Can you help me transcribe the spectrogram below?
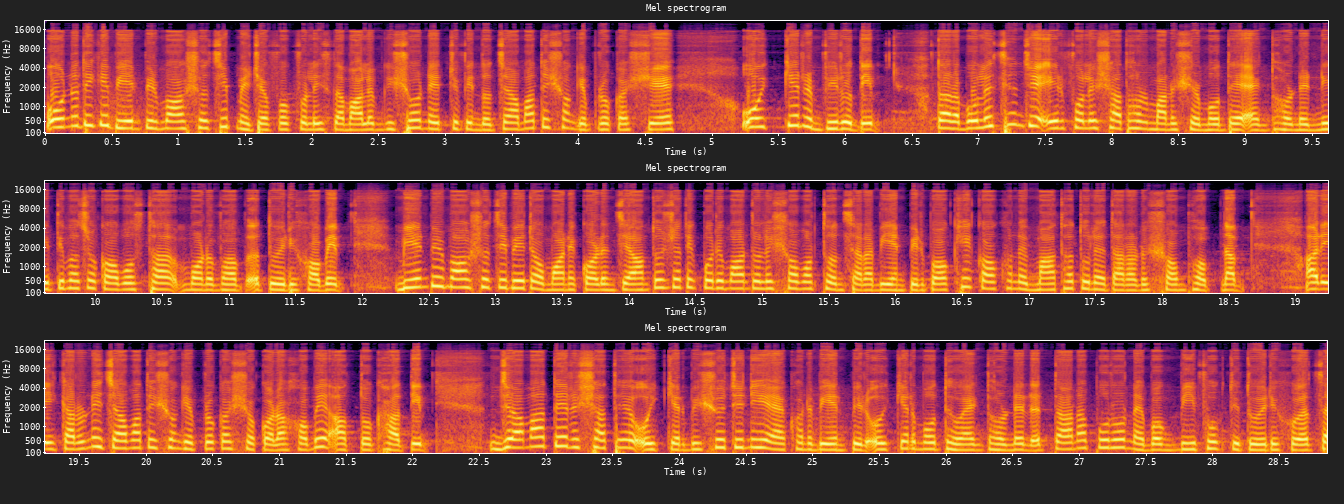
অন্যদিকে বিএনপির মহাসচিব মির্জা ফখরুল ইসলাম আলমগীর নেতৃবৃন্দ জামাতের সঙ্গে প্রকাশ্যে ঐক্যের বিরোধী। তারা বলেছেন যে এর ফলে সাধারণ মানুষের মধ্যে এক ধরনের নেতিবাচক অবস্থা, মনোভাব তৈরি হবে। বিএনপির মহাসচিব এটাও মনে করেন যে আন্তর্জাতিক পরিমণ্ডলের সমর্থন ছাড়া বিএনপির পক্ষে কখনোই মাথা তুলে দাঁড়ানো সম্ভব না। আর এই কারণে জামাতের সঙ্গে প্রকাশ্য করা হবে আত্মঘাতী। জামাতের সাথে ঐক্যের বিষয়টি নিয়ে এখন বিএনপির ঐক্যের মধ্যেও এক ধরনের টানাপোড়ন এবং বিভক্তি তৈরি হয়েছে।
